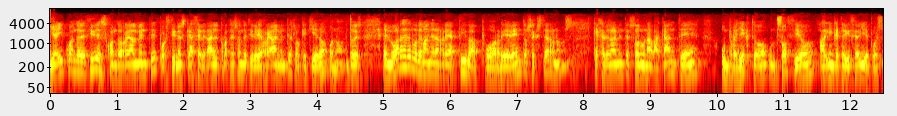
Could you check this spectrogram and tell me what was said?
Y ahí cuando decides es cuando realmente pues tienes que acelerar el proceso en decir, realmente es lo que quiero o no. Entonces, en lugar de hacerlo de manera reactiva por eventos externos, que generalmente son una vacante, un proyecto, un socio, alguien que te dice, oye, pues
